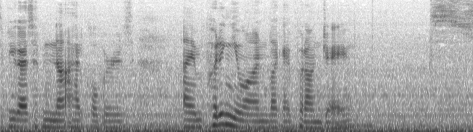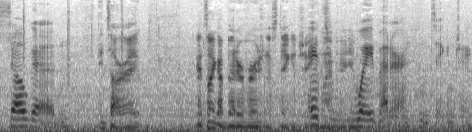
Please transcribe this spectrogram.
If you guys have not had Culver's, I am putting you on like I put on Jay. So good. It's all right. It's like a better version of Steak and Shake, in my It's way better than Steak and Shake.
